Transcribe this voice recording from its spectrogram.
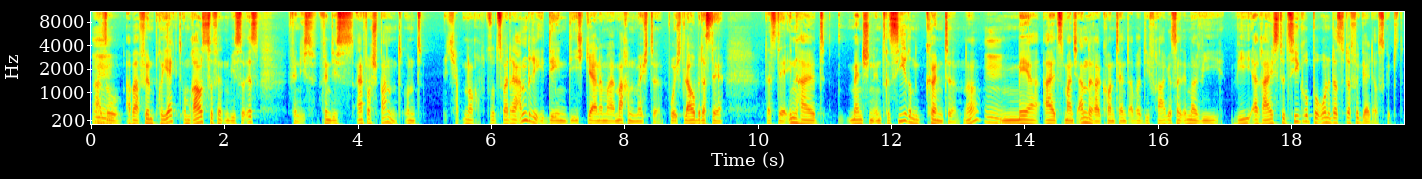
Mhm. Also, aber für ein Projekt, um rauszufinden, wie es so ist, finde ich es find einfach spannend. Und ich habe noch so zwei, drei andere Ideen, die ich gerne mal machen möchte, wo ich glaube, dass der, dass der Inhalt Menschen interessieren könnte, ne? Mm. mehr als manch anderer Content. Aber die Frage ist halt immer, wie, wie erreichst du Zielgruppe, ohne dass du dafür Geld ausgibst?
